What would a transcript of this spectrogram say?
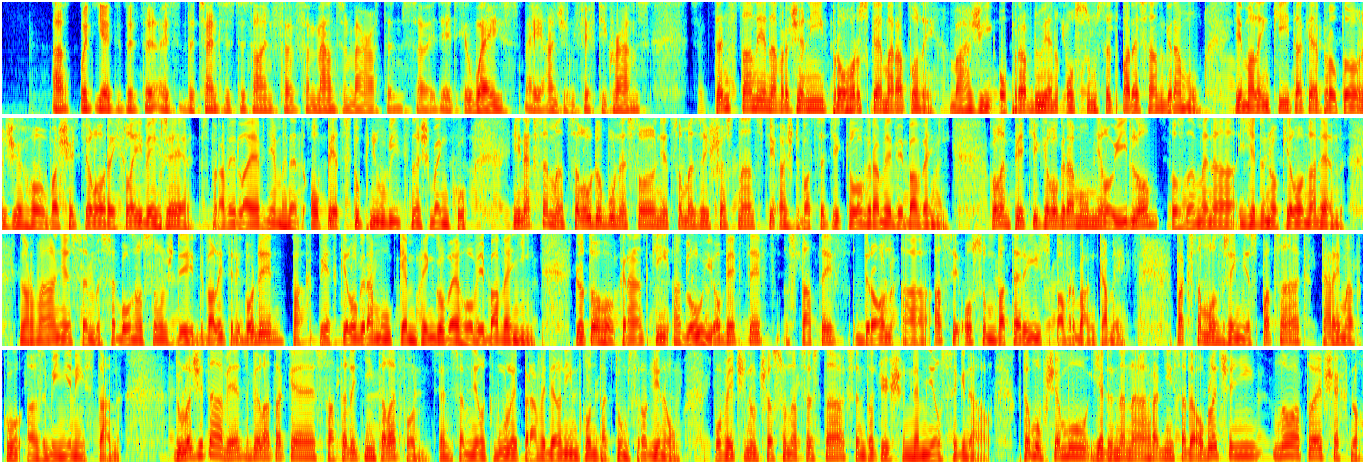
Uh, well, yeah, the, the, the, tent is designed for, for mountain marathons, so it, it, weighs 850 grams. Ten stan je navržený pro horské maratony. Váží opravdu jen 850 gramů. Je malinký také proto, že ho vaše tělo rychleji vyhřeje. Zpravidla je v něm hned o 5 stupňů víc než venku. Jinak jsem celou dobu nesl něco mezi 16 až 20 kg vybavení. Kolem 5 kg mělo jídlo, to znamená 1 kg na den. Normálně jsem sebou nosil vždy 2 litry vody, pak 5 kg kempingového vybavení. Do toho krátký a dlouhý objektiv, stativ, dron a asi 8 baterií s powerbankami. Pak samozřejmě spacák, karimatku a zmíněný stan. Důležitá věc byla také satelitní telefon. Ten jsem měl kvůli pravidelným kontaktům s rodinou. Po většinu času na cestách jsem totiž neměl signál. K tomu všemu jedna náhradní sada oblečení, no a to je všechno.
